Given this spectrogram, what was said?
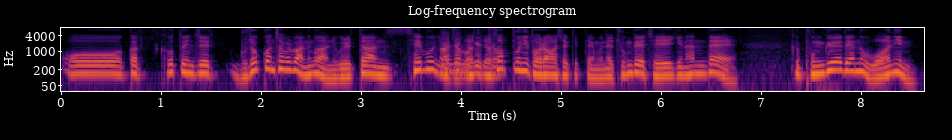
어, 그러니까 그것도 이제 무조건 처벌받는 건 아니고 일단 세 분, 여섯 분이 돌아가셨기 때문에 중대 재해이긴 한데 그 붕괴에 되는 원인,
